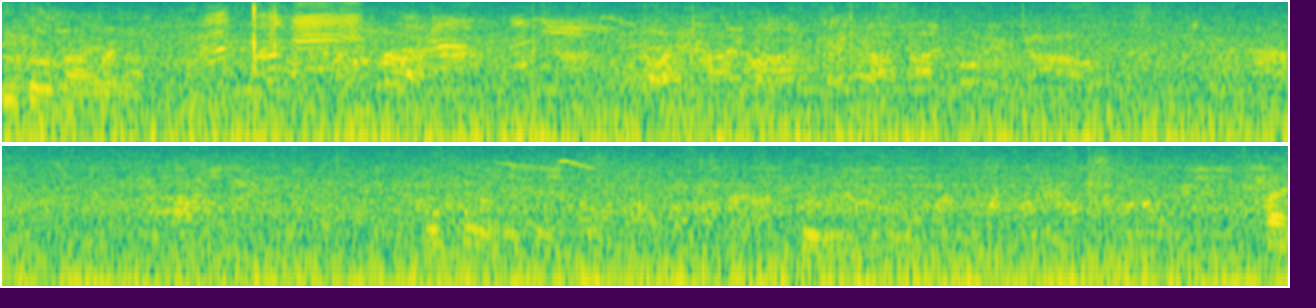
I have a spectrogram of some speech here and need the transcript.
試過晒㗎啦。係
